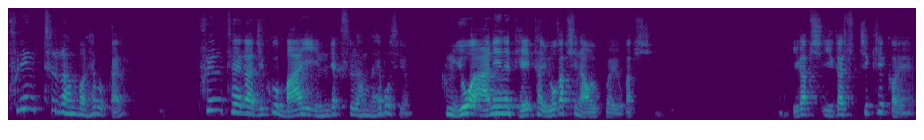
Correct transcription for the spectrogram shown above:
프린트를 한번 해볼까요? 프린트 해가지고 my index를 한번 해보세요. 그럼 요 안에는 데이터 요 값이 나올 거예요. 요 값이. 이 값이 이 값이 찍힐 거예요.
